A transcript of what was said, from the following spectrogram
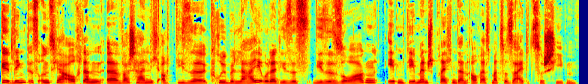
gelingt es uns ja auch dann äh, wahrscheinlich auch diese Grübelei oder dieses, diese Sorgen eben dementsprechend dann auch erstmal zur Seite zu schieben.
